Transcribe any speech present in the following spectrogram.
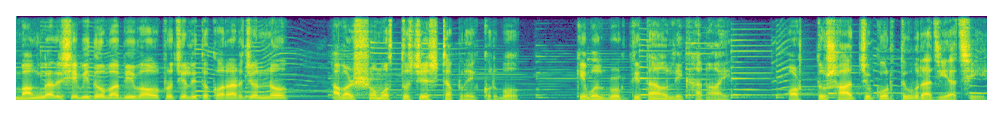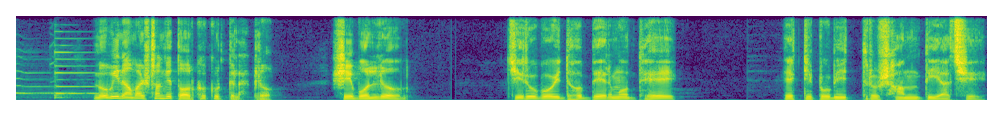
বাংলাদেশে বিধবা বিবাহ প্রচলিত করার জন্য আমার সমস্ত চেষ্টা প্রয়োগ করব। কেবল বক্তৃতা ও লেখা নয়, অর্থ সাহায্য করতেও রাজি আছি। নবীন আমার সঙ্গে তর্ক করতে লাগল। সে বলল চিরবৈধব্যের মধ্যে একটি পবিত্র শান্তি আছে।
